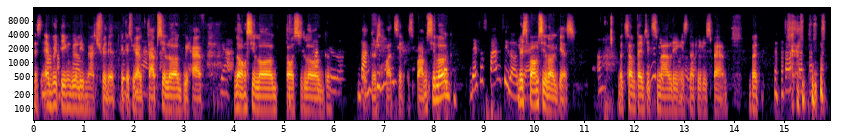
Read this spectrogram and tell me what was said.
Does everything really match with it? Because we have Yeah. tapsilog, we have yeah, long silog, tapsilog, bang there's silog? hot silog, spam silog. There's a spam silog, There's right? spam silog, yes. Ah. But sometimes it's smiling, it's not really spam. But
